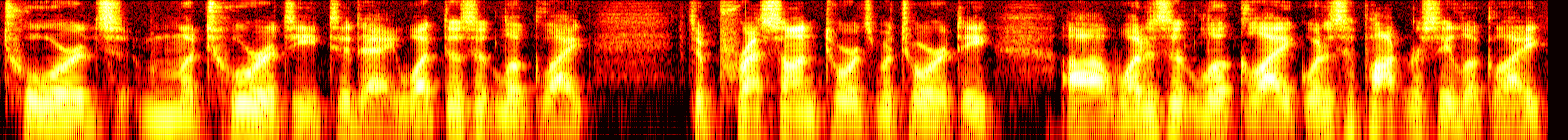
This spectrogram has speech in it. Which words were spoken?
towards maturity today. What does it look like to press on towards maturity? Uh, what does it look like? What does hypocrisy look like?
